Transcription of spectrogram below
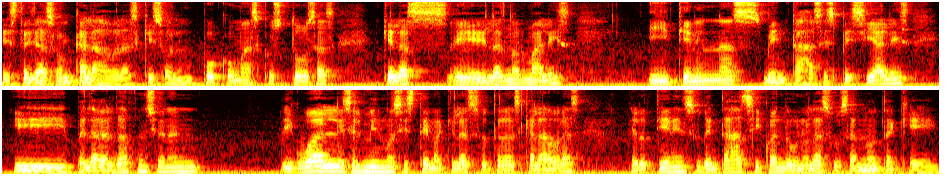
Estas ya son caladoras que son un poco más costosas que las, eh, las normales y tienen unas ventajas especiales y pues la verdad funcionan igual, es el mismo sistema que las otras caladoras, pero tienen sus ventajas y cuando uno las usa nota que,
